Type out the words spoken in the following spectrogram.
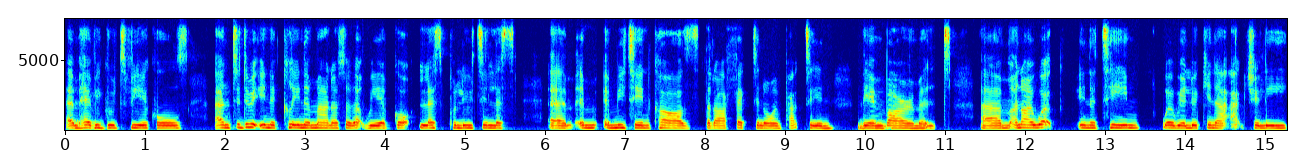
um, heavy goods vehicles, and to do it in a cleaner manner so that we have got less polluting, less um, em- emitting cars that are affecting or impacting the environment. Um, and I work in a team where we're looking at actually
